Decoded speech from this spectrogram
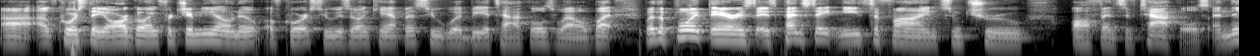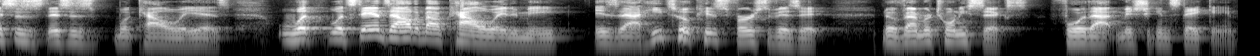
Uh, of course, they are going for Chimdy Onoh, of course, who is on campus, who would be a tackle as well. But but the point there is, is Penn State needs to find some true offensive tackles, and this is this is what Callaway is. What what stands out about Callaway to me is that he took his first visit November 26th for that Michigan State game,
